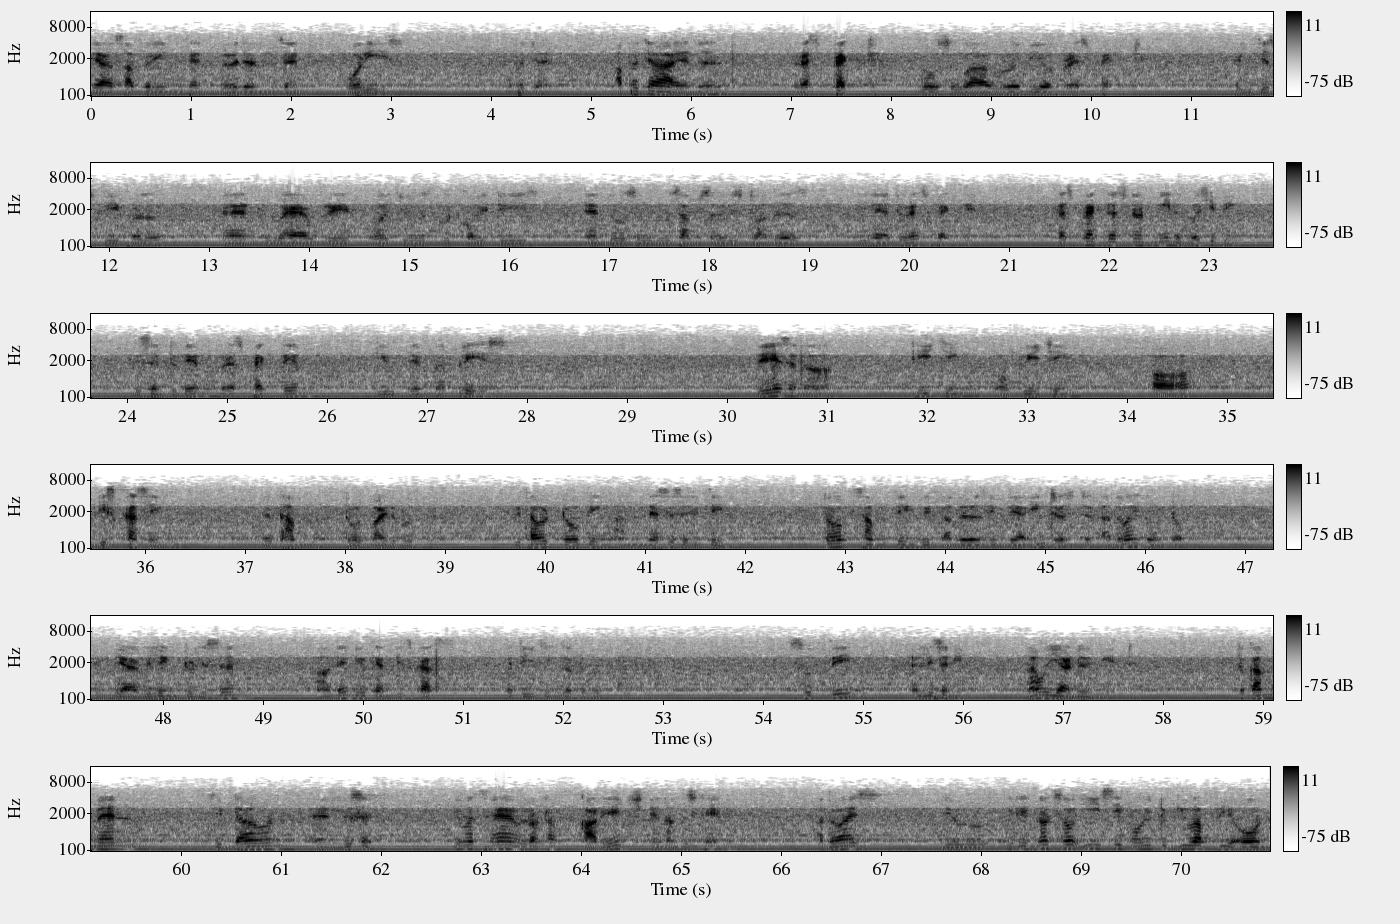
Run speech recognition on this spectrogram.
their sufferings and burdens and worries. Apachayana. Apachayana, respect those who are worthy of respect. Religious people and who have great virtues, good qualities, and those who do some service to others, we have to respect them. Respect does not mean worshipping. Listen to them, respect them, give them a place. Desana, uh, teaching or preaching or discussing the Dhamma taught by the Buddha without talking unnecessary things. Talk something with others if they are interested, otherwise don't talk. If they are willing to listen, uh, then you can discuss the teachings of the Buddha. Sutti, uh, listening. Now we are doing it. To come and sit down and listen, you must have a lot of courage and understanding. Otherwise, you, it is not so easy for you to give up your own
